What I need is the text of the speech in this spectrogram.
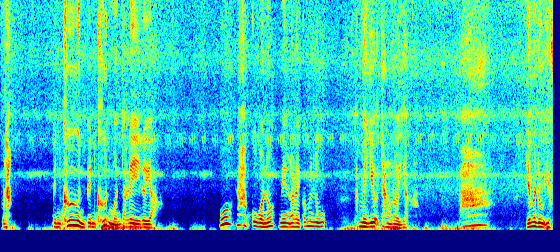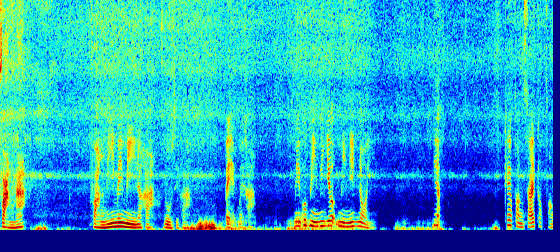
พุ่นนะ เป็นคลื่นเป็นคลื่นเหมือนทะเลเลยอะโอ้น่ากลัวเนาะแมงอะไรก็ไม่รู้ทำไมเยอะจังเลยอะป้าเดี๋ยวมาดูอีกฝั่งนะ ฝั่งนี้ไม่มีนะคะ ดูสิคะแปลกไหมคะ มีก็มีไม่เยอะมีนิดหน่อย เนี่ย แค่ฝั่งซ้ายกับฝั่ง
